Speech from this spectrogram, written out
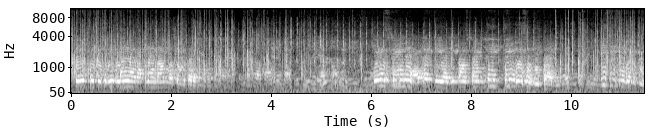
स्टेज पे तशरीफ़ लाएँ और अपना इनाम वसूल करें। किंग स्टील ने हैट्रिक की है जी? कॉन्स्टेंटली तीन रेसें जीता है। इसी सीज़न की।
